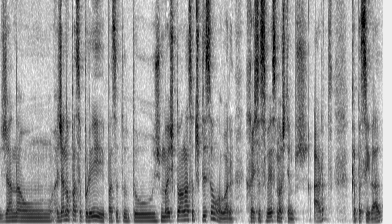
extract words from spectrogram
já não já não passa por aí, passa tudo pelos meios que estão à nossa disposição. Agora resta saber se nós temos arte, capacidade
